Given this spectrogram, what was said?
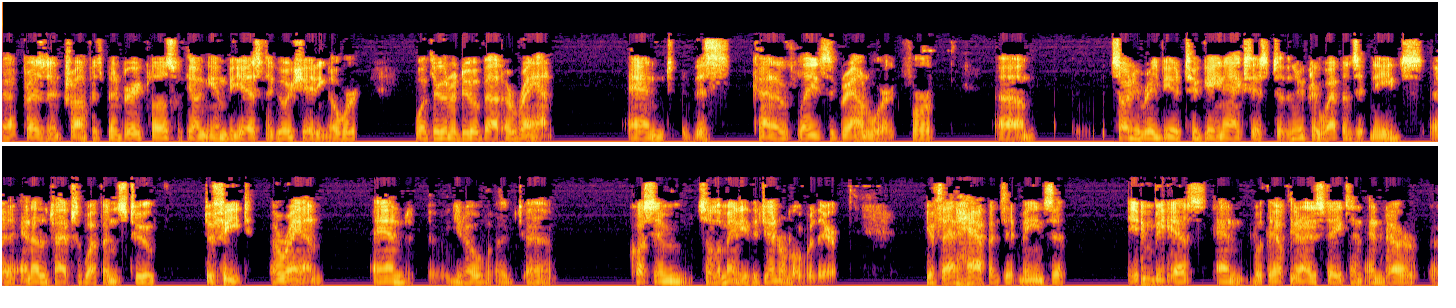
uh, President Trump has been very close with young MBS negotiating over what they're going to do about Iran. And this kind of lays the groundwork for um, Saudi Arabia to gain access to the nuclear weapons it needs uh, and other types of weapons to defeat Iran. And, you know, uh, Qasem Soleimani, the general over there. If that happens, it means that MBS and with the help of the United States and, and our uh,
